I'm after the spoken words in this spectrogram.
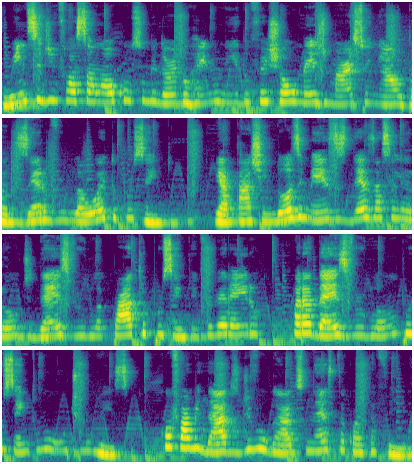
O índice de inflação ao consumidor do Reino Unido fechou o mês de março em alta de 0,8% e a taxa em 12 meses desacelerou de 10,4% em fevereiro para 10,1% no último mês, conforme dados divulgados nesta quarta-feira.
